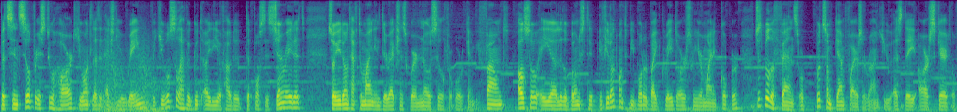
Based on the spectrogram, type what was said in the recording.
But since silver is too hard, you won't let it actually rain, but you will still have a good idea of how the deposit is generated, so you don't have to mine in directions where no silver ore can be found. Also, a uh, little bonus tip, if you don't want to be bothered by grey dwarfs when you're mining copper, just build a fence or put some campfires around you as they are scared of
